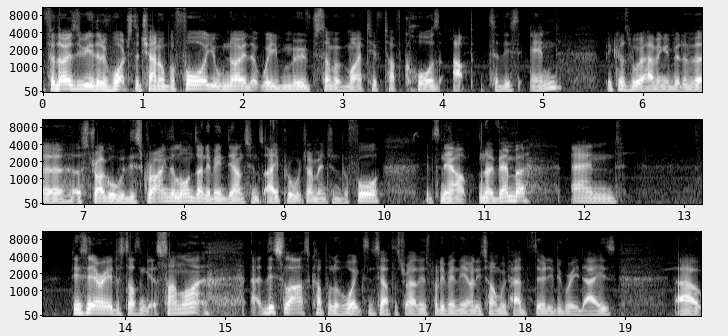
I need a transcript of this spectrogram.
for those of you that have watched the channel before, you'll know that we moved some of my TifTuf cores up to this end because we were having a bit of a, a, struggle with this growing. The lawn's only been down since April, which I mentioned before. It's now November and this area just doesn't get sunlight. Uh, this last couple of weeks in South Australia has probably been the only time we've had 30 degree days. Uh,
